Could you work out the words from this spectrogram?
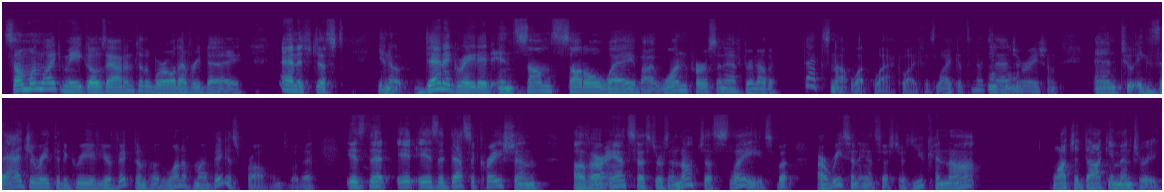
someone like me goes out into the world every day and it's just, you know, denigrated in some subtle way by one person after another. That's not what Black life is like. It's an mm-hmm. exaggeration. And to exaggerate the degree of your victimhood, one of my biggest problems with it is that it is a desecration of our ancestors and not just slaves, but our recent ancestors. You cannot watch a documentary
